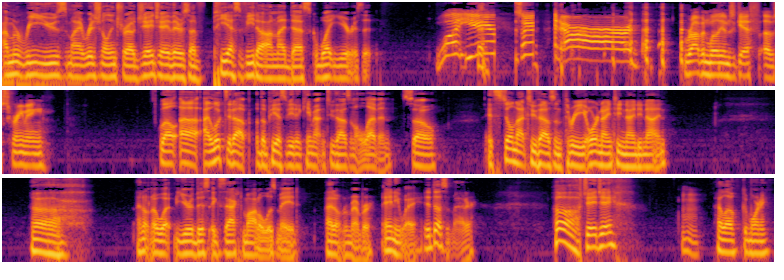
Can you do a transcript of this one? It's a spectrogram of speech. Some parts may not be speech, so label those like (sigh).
I'm gonna reuse my original intro. JJ, there's a PS Vita on my desk. What year is it? What year is it? (laughs) Robin Williams gif of screaming. Well, uh, I looked it up. The PS Vita came out in 2011, so it's still not 2003 or 1999. Uh, (sighs) I don't know what year this exact model was made. I don't remember. Anyway, it doesn't matter. Oh, JJ. Mm-hmm. Hello. Good morning.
